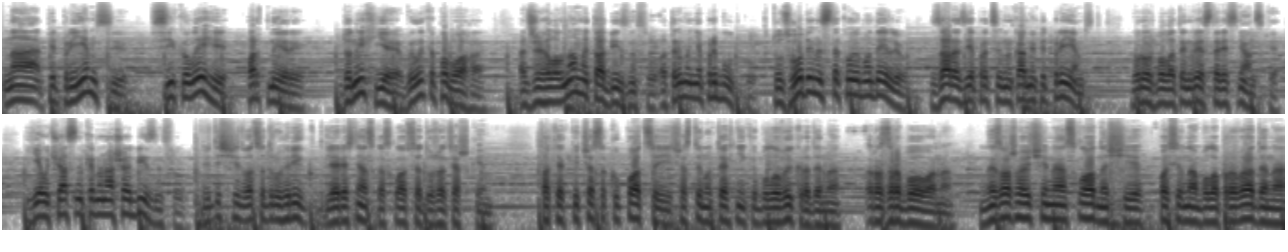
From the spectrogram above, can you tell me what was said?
на підприємстві всі колеги партнери. До них є велика повага. Адже головна мета бізнесу отримання прибутку. Хто згоден із такою моделлю, зараз є працівниками підприємств. Ворожбала та інвестор Ряснянське, є учасниками нашого бізнесу. 2022 рік для Ряснянська склався дуже тяжким, так як під час окупації частину техніки було викрадено, розграбовано. Незважаючи на складнощі, посівна була проведена.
